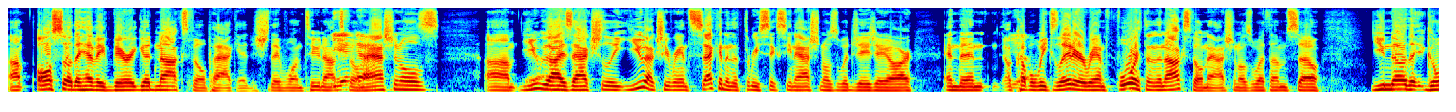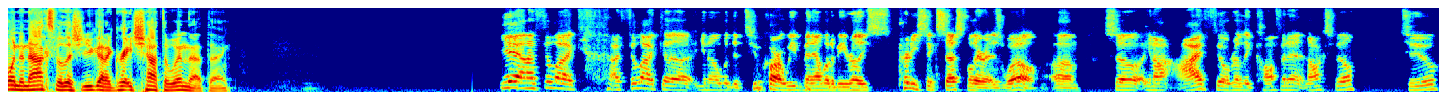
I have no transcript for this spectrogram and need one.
Um, also, they have a very good Knoxville package. They've won two Knoxville yeah. Nationals. Um, you guys actually, you actually ran second in the 360 Nationals with JJR, and then a yeah. couple weeks later ran fourth in the Knoxville Nationals with them. So, you know that going to Knoxville this year, you got a great shot to win that thing. Yeah, and I feel like I feel like uh, you know with the two car we've been able to be really pretty successful there as well. Um, so you know I feel really confident in Knoxville too.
